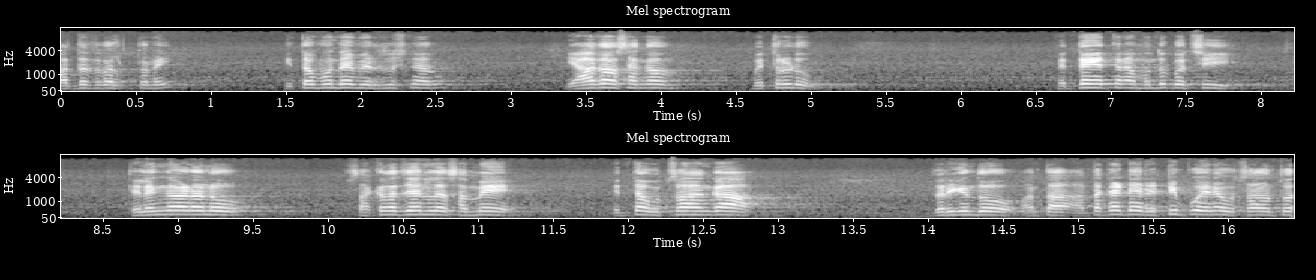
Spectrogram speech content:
మద్దతు పలుకుతున్నాయి. ఇంతకుముందే మీరు చూసినారు యాదవ్ సంఘం మిత్రుడు పెద్ద ఎత్తున ముందుకొచ్చి తెలంగాణలో సకల జనుల సమ్మె ఎంత ఉత్సాహంగా జరిగిందో అంత అంతకంటే రెట్టింపు అయిన ఉత్సాహంతో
